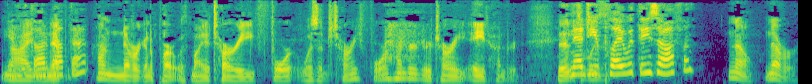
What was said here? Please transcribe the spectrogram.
You ever I thought nev- about that? I'm never going to part with my Atari four. Was it Atari 400 or Atari 800? It Now, do you play with these often? No, never.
